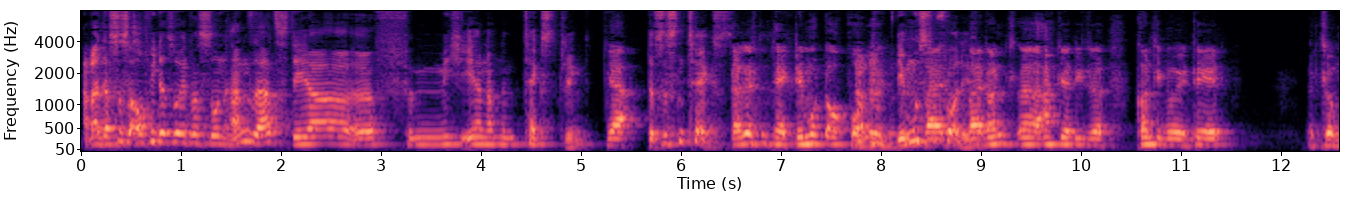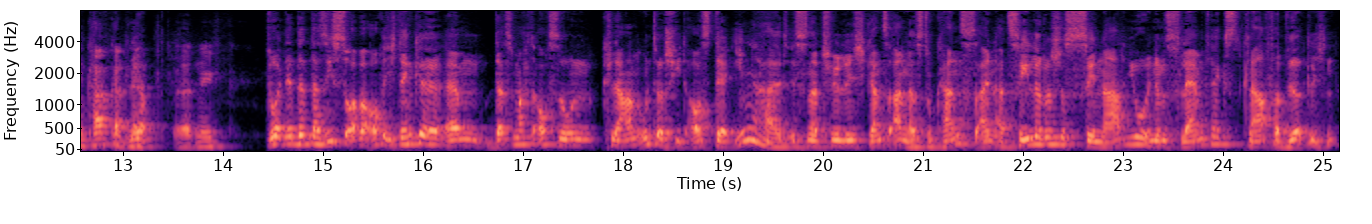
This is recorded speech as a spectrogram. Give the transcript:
Aber das ist auch wieder so etwas, so ein Ansatz, der äh, für mich eher nach einem Text klingt. Ja, Das ist ein Text. Das ist ein Text, den musst du auch vorlesen. Den musst du weil, vorlesen. Weil sonst äh, hast du ja diese Kontinuität zum Kafka-Text äh, nicht. Du, da, da siehst du aber auch, ich denke, ähm, das macht auch so einen klaren Unterschied aus. Der Inhalt ist natürlich ganz anders. Du kannst ein erzählerisches Szenario in einem Slam-Text klar verwirklichen.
